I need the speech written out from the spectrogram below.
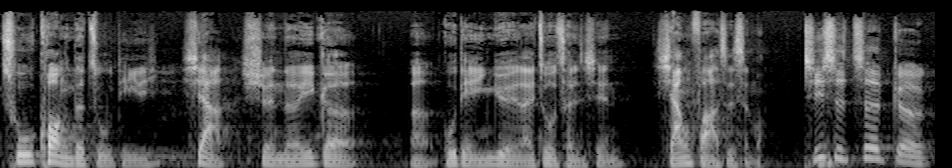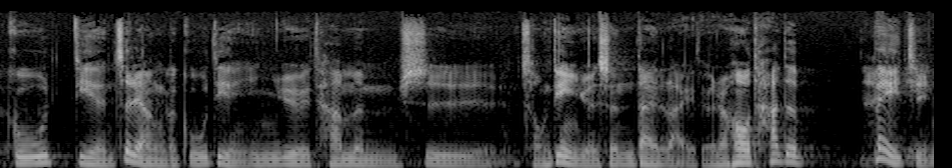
粗犷的主题下，选了一个呃古典音乐来做呈现。想法是什么？其实这个古典，这两个古典音乐，他们是从电影原声带来的。然后它的背景，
